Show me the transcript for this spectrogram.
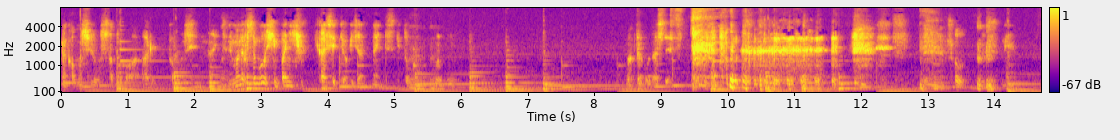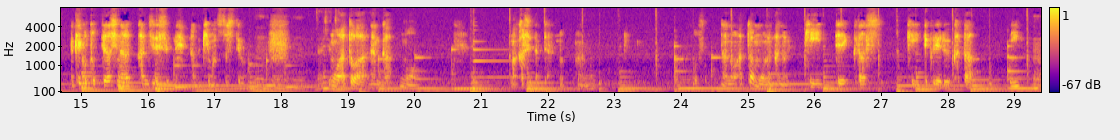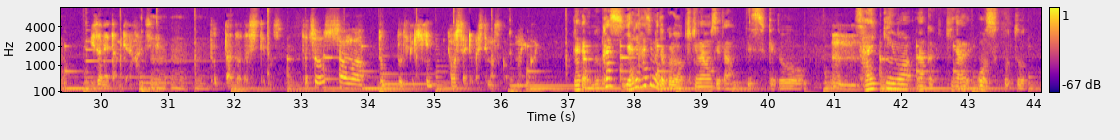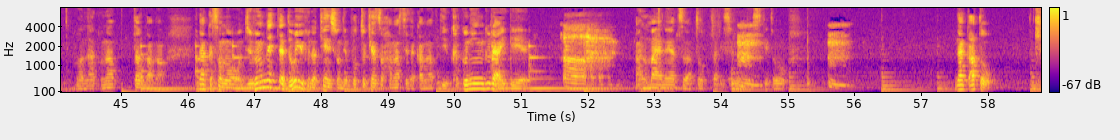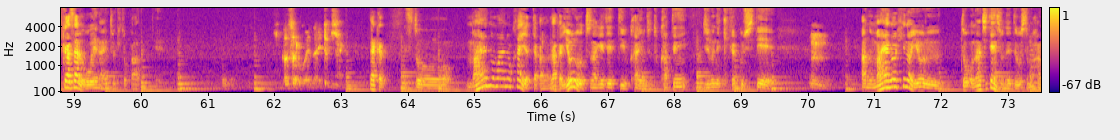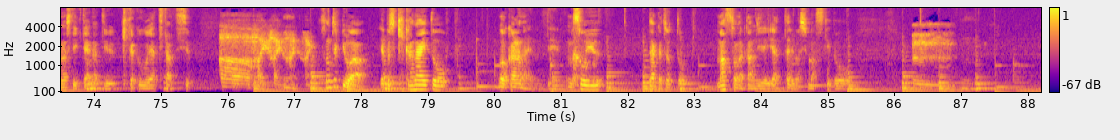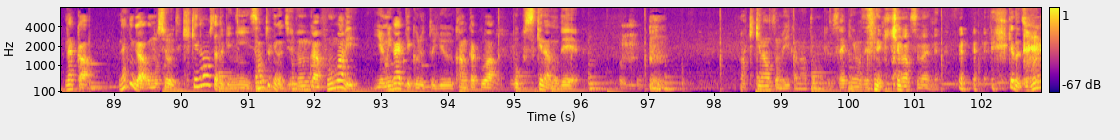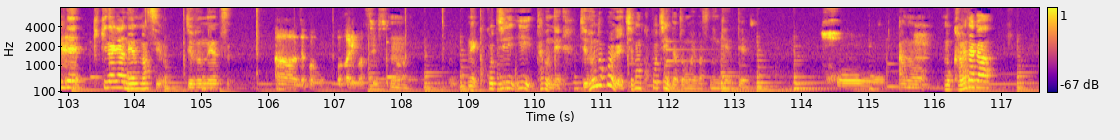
なんか面白さとかはあるかもしれないですね。まあなんかすごい頻繁に聞き返してってわけじゃないんですけど、うんうんうん全く同じですそうですね。結構取って出しな感じですよね。あの気持ちとしては。うんもうあとはなんかもう任せたみたいな。あのそうそう。あのあとはもうあの聞いてくだす聞いてくれる方にうん。委ねたみたいな感じで。うんうん撮った後は出してます。達夫さんはどどうですか？なんかね昔やり始めた頃は聞き直してたんですけどうん。最近はなんか聞き直すことはなくなったかな。なんかその自分が一体どういうふうなテンションでポッドキャストを話してたかなっていう確認ぐらいであの前のやつは撮ったりするんですけど、うん。なんかあと聞かざるを得ない時とかあって。聞かざるを得ない時。なんかえっと前の前の回やったかな。なんか夜をつなげてっていう回をちょっと勝手に自分で企画してうん。あの前の日の夜と同じテンションでどうしても話していきたいなっていう企画をやってたんですよ。ああはいはいはいはい。その時はやっぱり聞かないとわからないので、まあ、そういうなんかちょっとマストな感じでやったりはしますけど、うん。うん、なんか何が面白いって聞き直した時にその時の自分がふんわり蘇ってくるという感覚は僕好きなので、うん。まあ、聞き直すのもいいかなと思うけど最近は全然聞き直してないね。けど自分で聞きながら寝ますよ。自分のやつ。ああでも分かりますよそれは、うん。ね心地いい。多分ね自分の声が一番心地いいんだと思います人間って。ほあのもう体が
